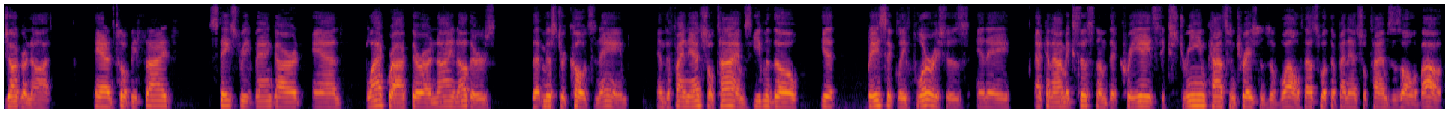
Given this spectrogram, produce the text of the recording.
juggernaut. And so, besides State Street, Vanguard, and BlackRock, there are nine others that Mr. Coates named. And the Financial Times, even though it basically flourishes in a economic system that creates extreme concentrations of wealth, that's what the Financial Times is all about.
